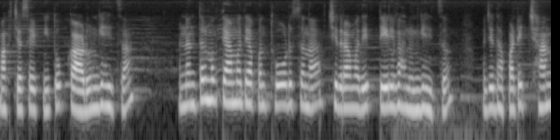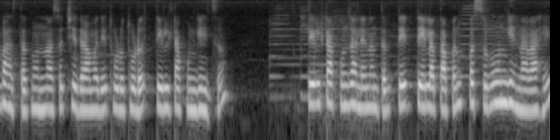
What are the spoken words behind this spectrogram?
मागच्या साईडनी तो काढून घ्यायचा. नंतर मग त्यामध्ये आपण थोडंसं ना छिद्रामध्ये तेल घालून घ्यायचं. म्हणजे धपाटे छान भाजतात म्हणून असं छिद्रामध्ये थोडं थोडं तेल टाकून घ्यायचं. तेल टाकून झाल्यानंतर ते तेल आता आपण पसरवून घेणार आहे.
